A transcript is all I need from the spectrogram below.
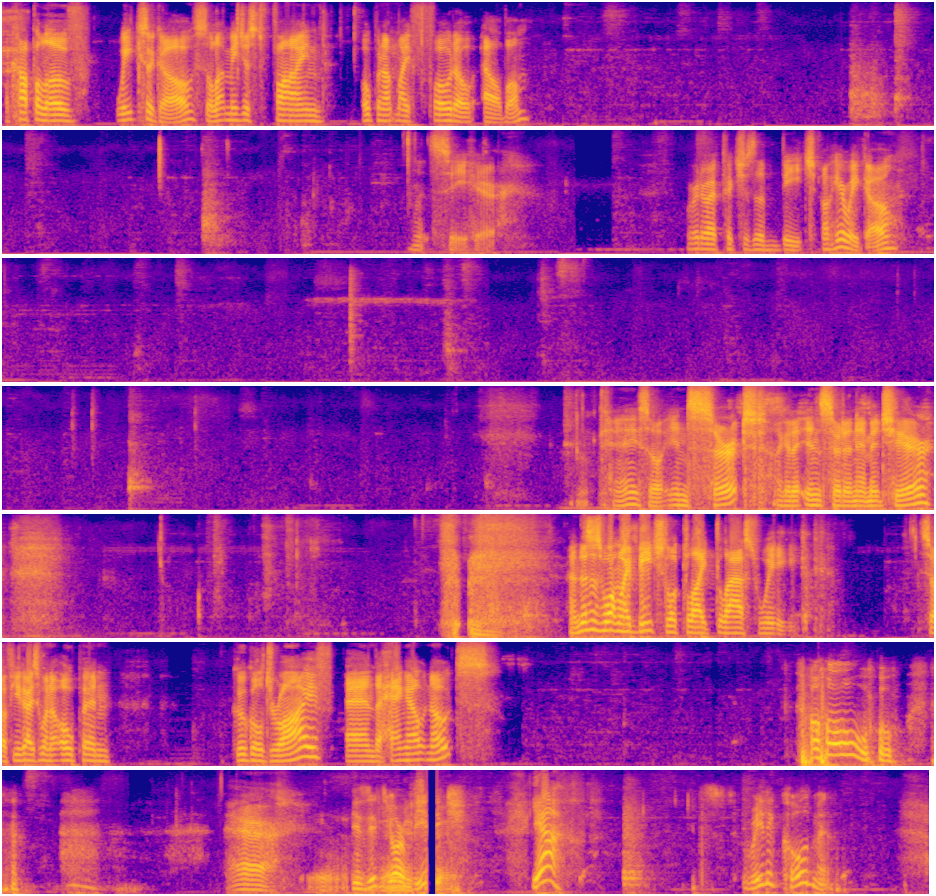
a couple of weeks ago. So let me just find, open up my photo album. Let's see here. Where do I have pictures of the beach? Oh, here we go. Okay, so insert. I got to insert an image here. And this is what my beach looked like last week. So if you guys want to open Google Drive and the Hangout notes, Oh, there. is it your beach? Yeah, It's really cold, man.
